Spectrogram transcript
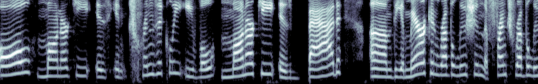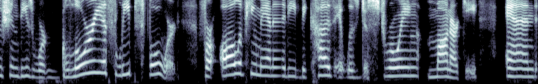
all monarchy is intrinsically evil. Monarchy is bad. Um, the American Revolution, the French Revolution, these were glorious leaps forward for all of humanity because it was destroying monarchy. And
